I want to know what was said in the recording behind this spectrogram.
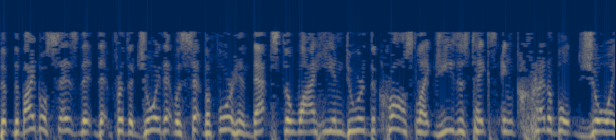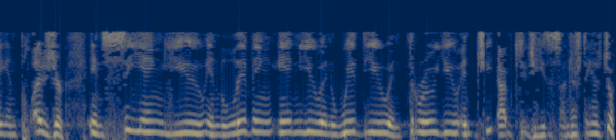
the, the Bible says that, that for the joy that was set before him, that's the why he endured the cross. Like Jesus takes incredible joy and pleasure in seeing you, in living in you, and with you, and through you. And uh, Jesus understands joy.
